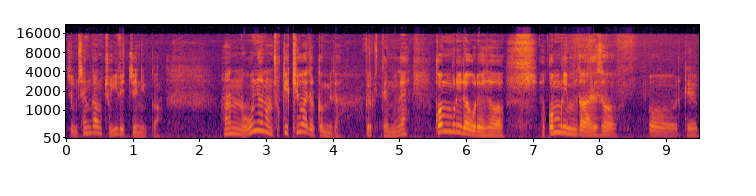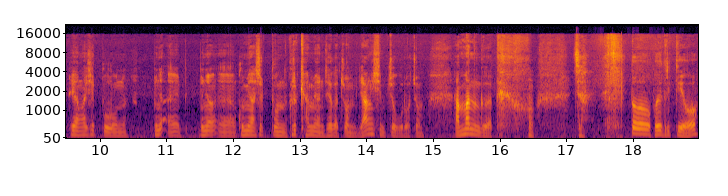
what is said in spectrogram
지금 생강초 1회째니까 한 5년은 좋게 키워야 될 겁니다. 그렇기 때문에 꽃물이라고 그래서 꽃물입니다 해서 어 이렇게 배양하실 분 분양, 분양 에, 구매하실 분 그렇게 하면 제가 좀 양심적으로 좀 안 맞는 것 같아요. 자, 또 보여드릴게요.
